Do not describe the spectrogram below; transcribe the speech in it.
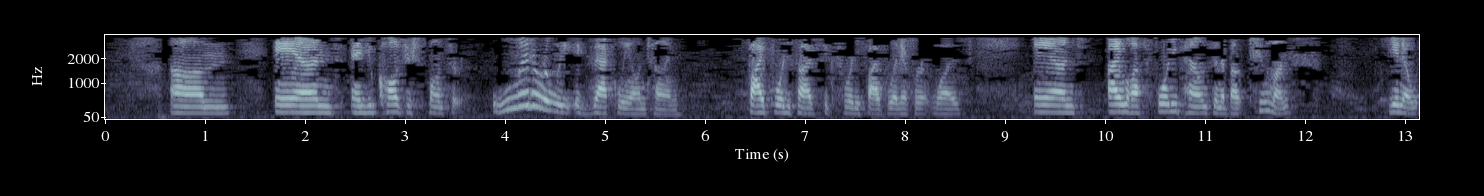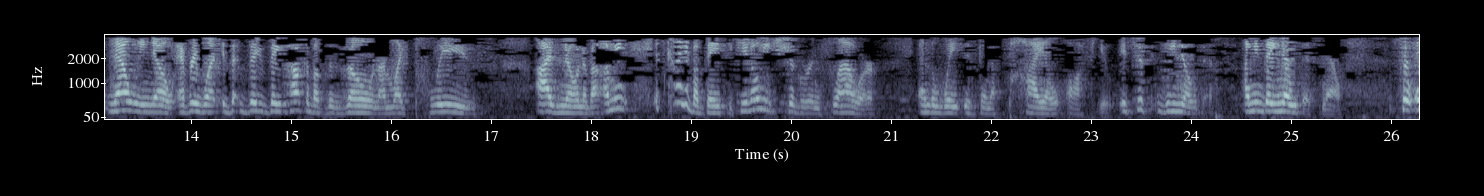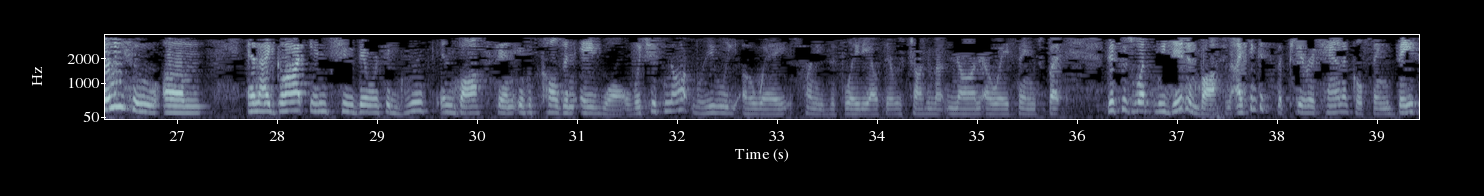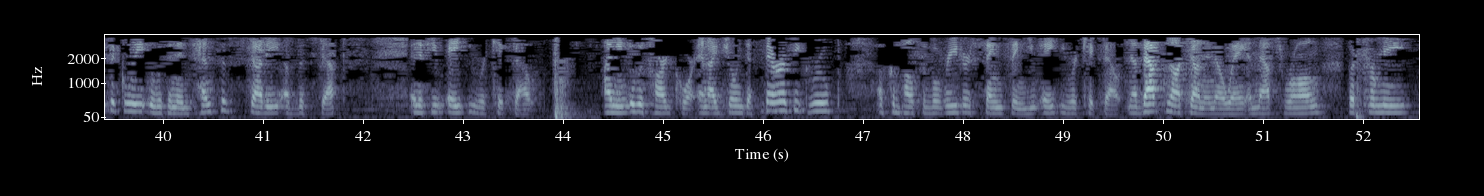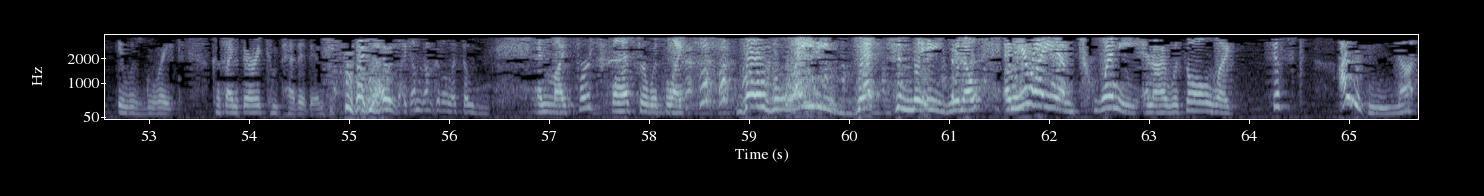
Um, and, and you called your sponsor literally exactly on time. 545, 645, whatever it was. And I lost 40 pounds in about two months you know, now we know everyone, they, they talk about the zone. I'm like, please, I've known about, I mean, it's kind of a basic. You don't eat sugar and flour and the weight is going to pile off you. It's just, we know this. I mean, they know this now. So anywho, um, and I got into, there was a group in Boston, it was called an AWOL, which is not really OA. It's funny, this lady out there was talking about non-OA things, but this is what we did in Boston. I think it's the puritanical thing. Basically, it was an intensive study of the steps and if you ate, you were kicked out. I mean, it was hardcore. And I joined a therapy group of compulsive readers, same thing. You ate, you were kicked out. Now that's not done in OA and that's wrong, but for me, it was great because I'm very competitive. and I was like, I'm not going to let those. And my first sponsor was like, those ladies get to me, you know? And here I am, 20, and I was all like, just, I was nuts.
